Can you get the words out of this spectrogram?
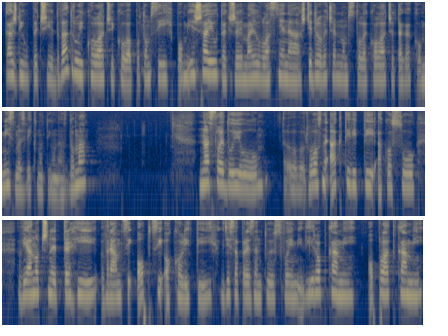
každý upečie dva druhy koláčikov a potom si ich pomiešajú, takže majú vlastne na štedrovečernom stole koláče, tak ako my sme zvyknutí u nás doma. Nasledujú e, rôzne aktivity, ako sú vianočné trhy v rámci obcí okolitých, kde sa prezentujú svojimi výrobkami, oplatkami,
